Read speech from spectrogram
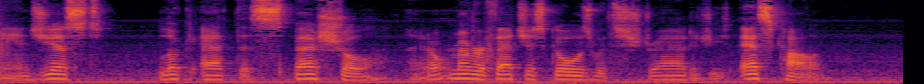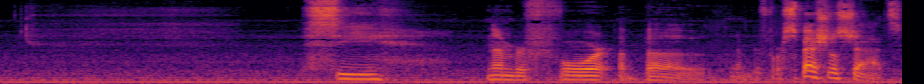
and just look at the special. I don't remember if that just goes with strategies. S column. See number four above. Number four. Special shots.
